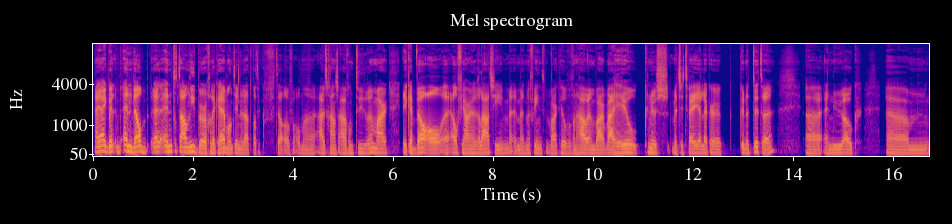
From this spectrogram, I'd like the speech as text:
Nou ja, ik ben en wel eh, en totaal niet burgerlijk, hè? Want inderdaad, wat ik vertel over al mijn uitgaansavonturen. Maar ik heb wel al eh, elf jaar een relatie met, met mijn vriend waar ik heel veel van hou en waar wij heel knus met z'n tweeën lekker kunnen tutten. Eh, en nu ook. ehm,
